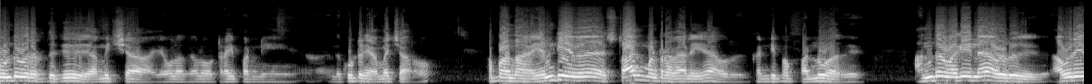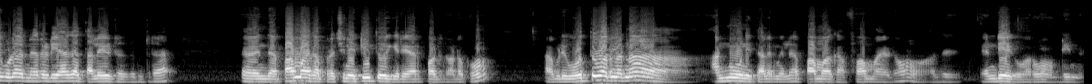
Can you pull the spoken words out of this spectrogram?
கொண்டு வர்றதுக்கு அமித்ஷா எவ்வளோக்கு எவ்வளோ ட்ரை பண்ணி இந்த கூட்டணி அமைச்சாரோ அப்போ அந்த என்டிஏவை ஸ்ட்ராங் பண்ணுற வேலையை அவர் கண்டிப்பாக பண்ணுவார். அந்த வகையில் அவர் அவரே கூட நேரடியாக தலையிடுகின்ற இந்த பாமக பிரச்சனையை தீர்த்து வைக்கிற ஏற்பாடு நடக்கும். அப்படி ஒத்து வரலன்னா அன்புமணி தலைமையில் பாமக ஃபார்ம் ஆகிடும் அது என்டிஏக்கு வரும் அப்படின்னு.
